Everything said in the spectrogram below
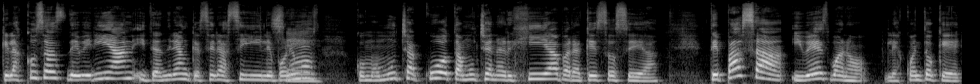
que las cosas deberían y tendrían que ser así, le ponemos como mucha cuota, mucha energía para que eso sea. ¿Te pasa y ves, bueno, les cuento que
